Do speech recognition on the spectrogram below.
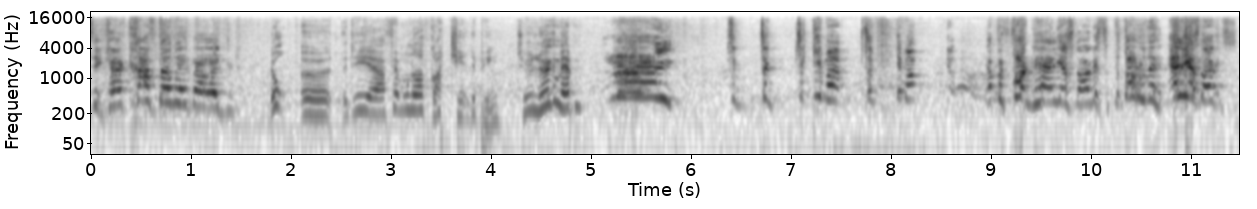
Det kan kraftedeme ikke være rigtigt! Jo, øh, det er 500 godt tjente penge. Tillykke med dem. Nej! Så, så, så giv mig... Så giv mig... Jeg vil fucking have alle jeres nuggets! Forstår du det? Alle jeres nuggets!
